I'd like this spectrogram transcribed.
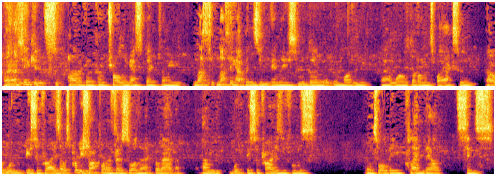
I, think it's part of a controlling aspect. I mean, nothing, nothing happens in, in these the, the modern uh, world governments by accident. I wouldn't be surprised. I was pretty shocked when I first saw that, but I, I wouldn't be surprised if it was it's all been planned out since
